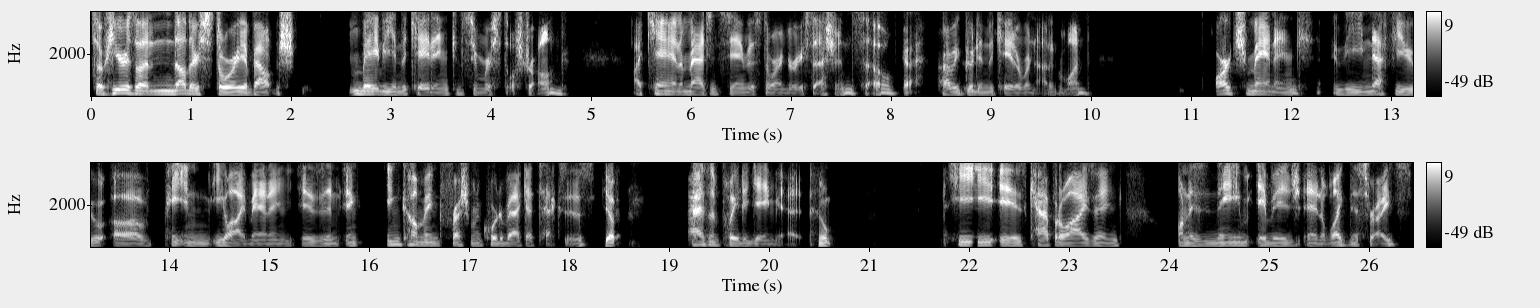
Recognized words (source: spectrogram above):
So here's another story about maybe indicating consumers still strong. I can't imagine seeing this during a recession, so Okay. probably good indicator we're not in one. Arch Manning, the nephew of Peyton Eli Manning, is an in- incoming freshman quarterback at Texas. Yep. Hasn't played a game yet. Nope. He is capitalizing on his name, image, and likeness rights.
